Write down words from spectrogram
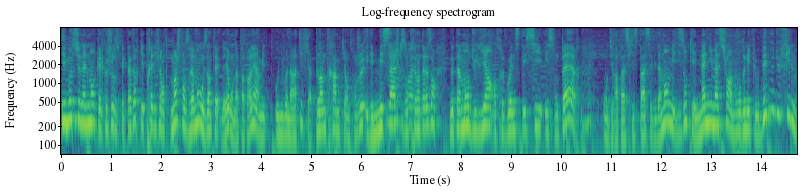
émotionnellement quelque chose au spectateur qui est très différente. Moi, je pense vraiment aux inter... D'ailleurs, on n'a pas parlé, hein, mais au niveau narratif, il y a plein de trames qui entrent en jeu et des messages qui sont ouais. très intéressants, notamment du lien entre Gwen Stacy et son père. Mhm. On dira pas ce qui se passe évidemment, mais disons qu'il y a une animation à un moment donné qui est au début du film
